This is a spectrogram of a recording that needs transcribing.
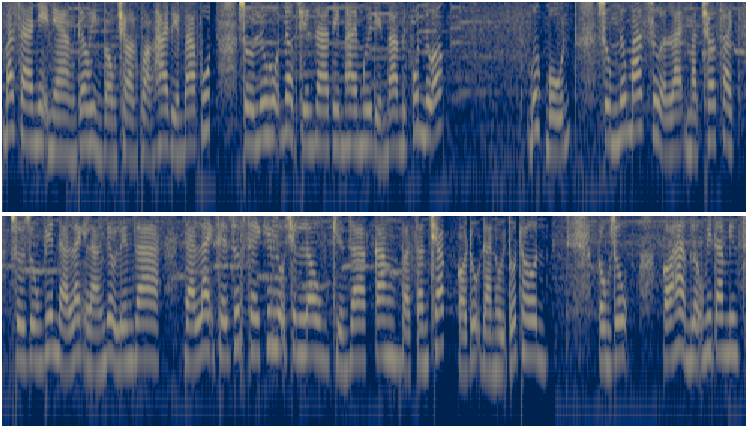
massage nhẹ nhàng theo hình vòng tròn khoảng 2 đến 3 phút, rồi lưu hỗn hợp trên da thêm 20 đến 30 phút nữa. Bước 4. Dùng nước mát rửa lại mặt cho sạch rồi dùng viên đá lạnh láng đều lên da. Đá lạnh sẽ giúp xe khít lỗ chân lông, khiến da căng và săn chắc, có độ đàn hồi tốt hơn. Công dụng Có hàm lượng vitamin C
